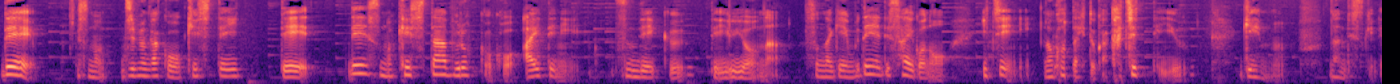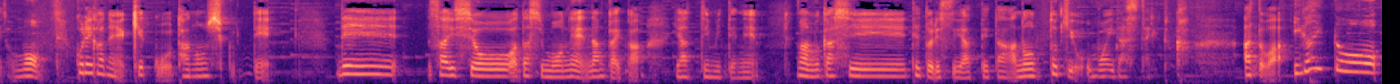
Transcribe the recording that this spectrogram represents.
でその自分がこう消していってでその消したブロックをこう相手に積んでいくっていうようなそんなゲームでで最後の1位に残った人が勝ちっていうゲームなんですけれどもこれがね結構楽しくて。で最初私もね何回かやってみてねまあ昔テトリスやってたあの時を思い出したりとかあとは意外と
